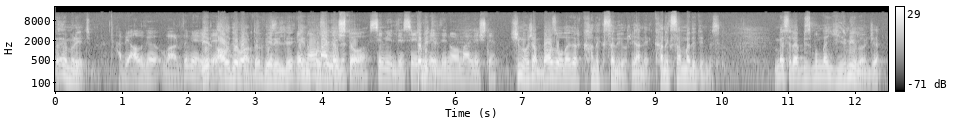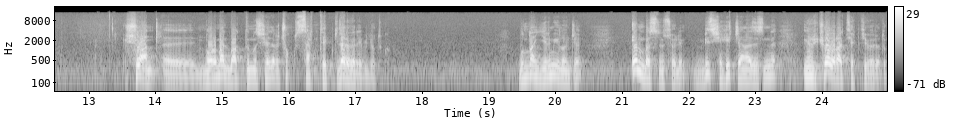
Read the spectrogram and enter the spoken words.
Ve ömür yetmedi. Ha, bir algı vardı, verildi. Bir algı vardı, verildi, Ve edildi. normalleşti o. Sevildi, sevdirildi, normalleşti. Şimdi hocam bazı olaylar kanıksanıyor. Yani kanıksanma dediğimiz. Mesela biz bundan 20 yıl önce şu an e, normal baktığımız şeylere çok sert tepkiler verebiliyorduk. Bundan 20 yıl önce en basitini söyleyeyim. Biz şehit cenazesinde ülke olarak tepki veriyorduk.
